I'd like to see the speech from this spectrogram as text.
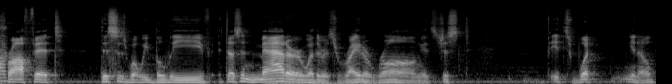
the prophet, this is what we believe. It doesn't matter whether it's right or wrong. It's just it's what, you know,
